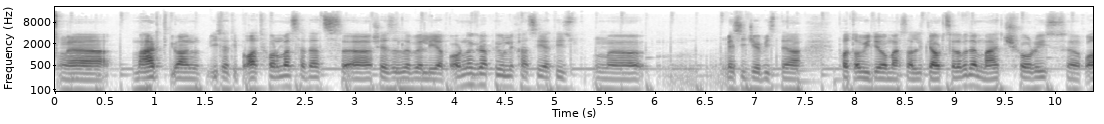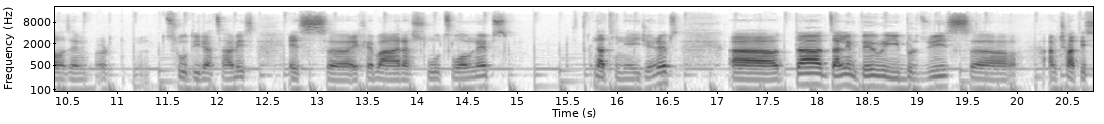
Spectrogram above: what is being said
მარტივ ან ისეთი პლატფორმა, სადაც შესაძლებელია პორნოგრაფიული ხასიათის მესიჯების და ფოტო-ვიდეო მასალის გავრცელება და მათ შორის ყველაზე ცუდი რაც არის, ეს ეხება არასრულწლოვნებს და თინეიჯერებს. აა და ძალიან ბევრი იბრძვის ამ ჩატის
